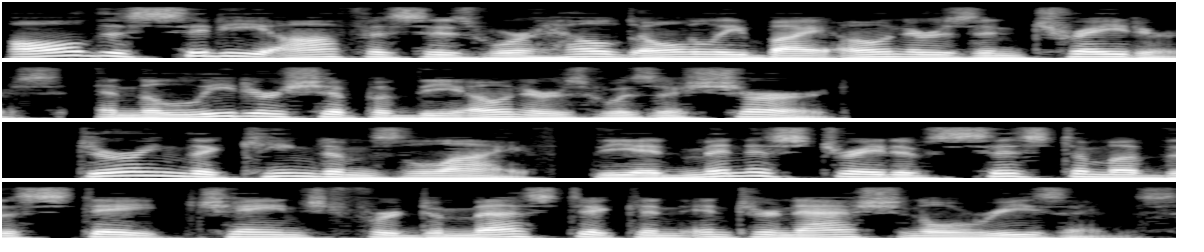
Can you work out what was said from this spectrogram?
All the city offices were held only by owners and traders, and the leadership of the owners was assured. During the kingdom's life, the administrative system of the state changed for domestic and international reasons.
